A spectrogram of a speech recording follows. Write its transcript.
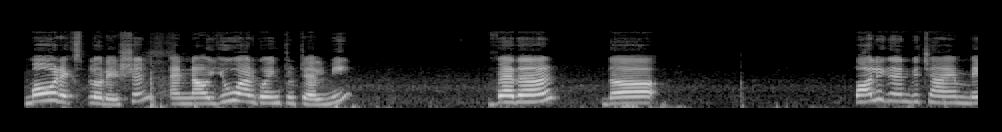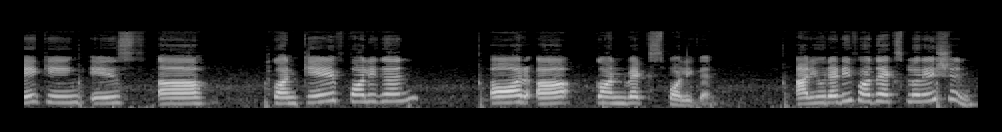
more exploration and now you are going to tell me whether the polygon which I am making is a concave polygon or a convex polygon. Are you ready for the exploration?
